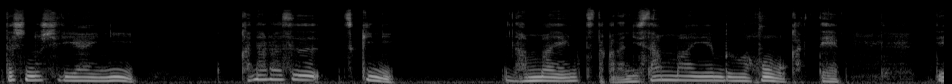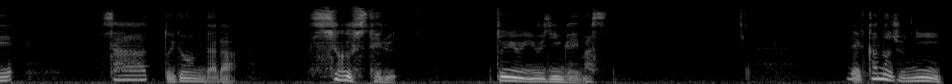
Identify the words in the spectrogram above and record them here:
私の知り合いに必ず月に何万円っつったかな23万円分は本を買ってでさーっと読んだらすぐ捨てるという友人がいます。で彼女に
